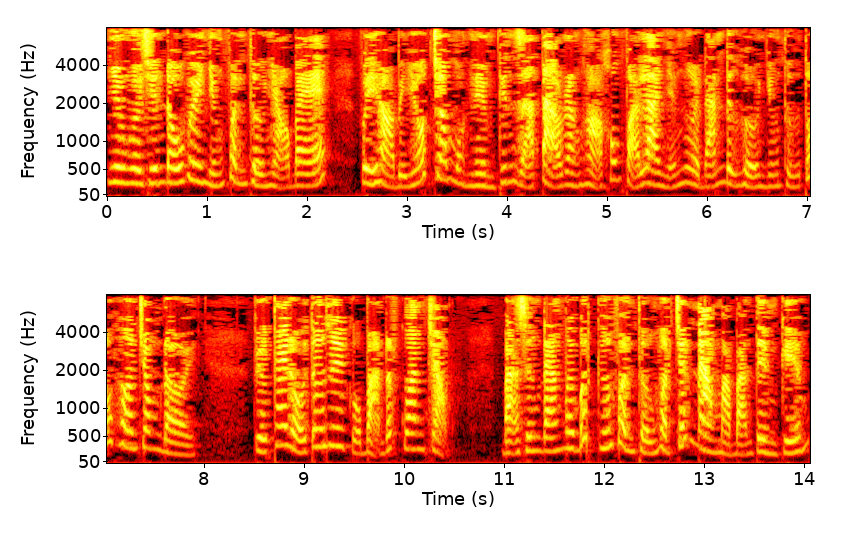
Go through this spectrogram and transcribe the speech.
Nhiều người chiến đấu vì những phần thưởng nhỏ bé, vì họ bị nhốt trong một niềm tin giả tạo rằng họ không phải là những người đáng được hưởng những thứ tốt hơn trong đời. Việc thay đổi tư duy của bạn rất quan trọng. Bạn xứng đáng với bất cứ phần thưởng vật chất nào mà bạn tìm kiếm,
